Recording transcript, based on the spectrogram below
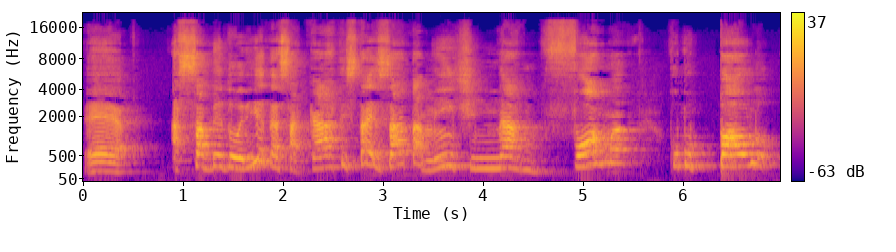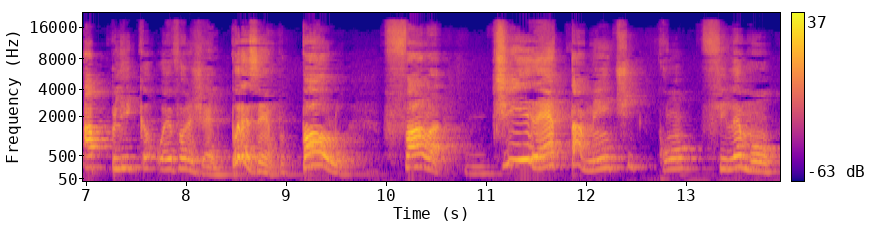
É, a sabedoria dessa carta está exatamente na forma como Paulo aplica o evangelho. Por exemplo, Paulo fala diretamente com Filemon.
